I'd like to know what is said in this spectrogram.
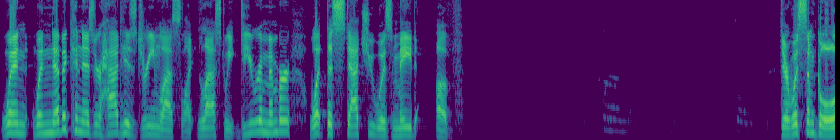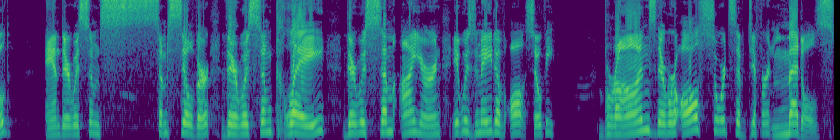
when when Nebuchadnezzar had his dream last last week, do you remember what the statue was made of? there was some gold and there was some some silver, there was some clay, there was some iron. It was made of all, Sophie? Bronze. There were all sorts of different metals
